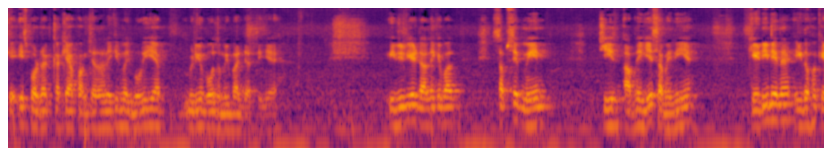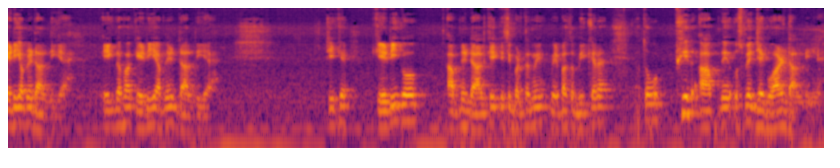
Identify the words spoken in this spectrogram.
कि इस प्रोडक्ट का क्या फ़ंक्शन है लेकिन मजबूरी है वीडियो बहुत लंबी बन जाती है। ईडीट डालने के बाद सबसे मेन चीज़ आपने ये समझनी है केडी लेना है, एक दफ़ा केडी आपने डाल दिया है, एक दफ़ा केडी आपने डाल दिया है। ठीक है, केडी को आपने डाल के किसी बर्तन में, मेरे पास तो बीकर है तो फिर आपने उसमें जगवार डालनी है।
